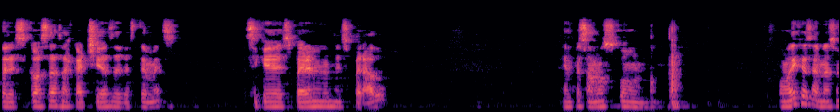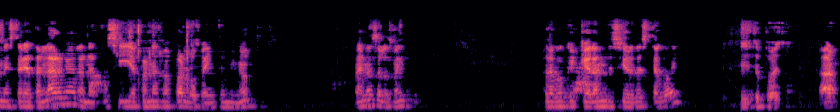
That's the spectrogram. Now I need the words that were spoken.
tres cosas acá chidas de este mes. Así que esperen lo inesperado. Empezamos con... Como dije, esa no es una historia tan larga. La neta sí apenas va para los 20 minutos. Menos de los 20. ¿Algo que quieran decir de este güey? sí te puedes preguntar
